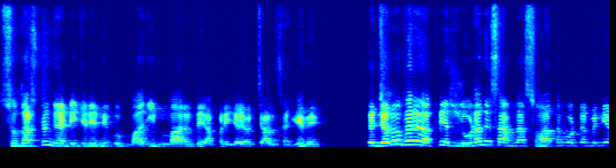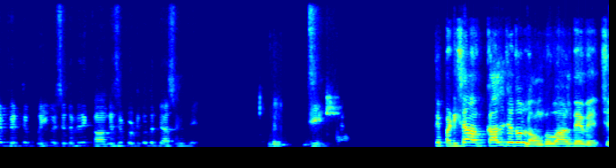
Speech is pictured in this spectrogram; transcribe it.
ਸੁਦਰਸ਼ਨ ਰੈਡੀ ਜਿਹੜੇ ਨੇ ਉਹ ਬਾਜੀ ਮਾਰਨ ਦੇ ਆਪਣੇ ਜਿਹੜੇ ਉਹ ਚਾਂਸ ਹੈਗੇ ਨੇ। ਤੇ ਜਦੋਂ ਫਿਰ ਆਪਣੀਆਂ ਲੋੜਾਂ ਦੇ ਹਿਸਾਬ ਨਾਲ ਸਵਾਤਨ ਵੋਟਾਂ ਪੈਂਦੀਆਂ ਫਿਰ ਤੇ ਕੋਈ ਵੀ ਸਿੱਧਾ ਫਿਰ ਕਾਂਗਰਸ ਟੁੱਟ ਕੇ ਉਧਰ ਜਾ ਸਕਦੇ ਬਿਲਕੁਲ। ਜੀ। ਤੇ ਪਟੀ ਸਾਹਿਬ ਕੱਲ ਜਦੋਂ ਲੌਂਗੋਵਾਲ ਦੇ ਵਿੱਚ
